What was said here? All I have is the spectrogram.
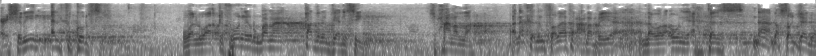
عشرين ألف كرسي والواقفون ربما قدر الجالسين. سبحان الله. ولكن الفضائيات العربية لو رأوني أهتز لا لصجدوا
